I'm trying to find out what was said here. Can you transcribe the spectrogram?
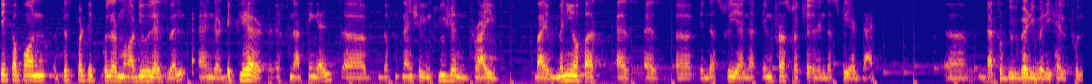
take upon this particular module as well and uh, declare if nothing else uh, the financial inclusion drive by many of us as as industry and infrastructure industry at that uh, that would be very, very helpful.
